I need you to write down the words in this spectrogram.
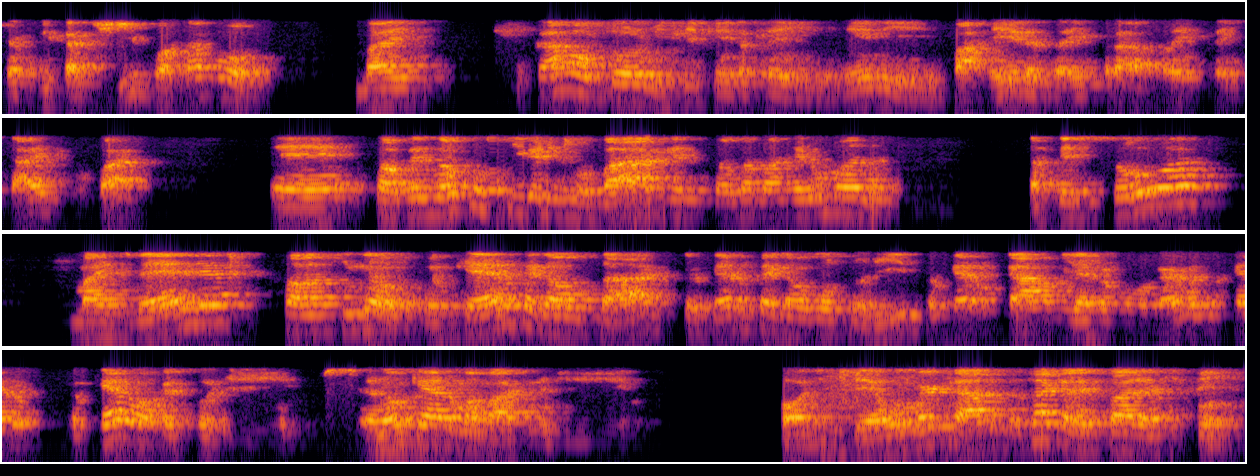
de aplicativo acabou, mas o carro autônomo em si, que ainda tem N barreiras aí para enfrentar e derrubar, é, talvez não consiga derrubar a questão da barreira humana. Da pessoa mais velha fala assim, não, eu quero pegar um táxi, eu quero pegar um motorista, eu quero um carro que leve a algum lugar, mas eu quero, eu quero uma pessoa dirigindo. Eu não quero uma máquina dirigindo. Pode ser um mercado. Sabe aquela história assim,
